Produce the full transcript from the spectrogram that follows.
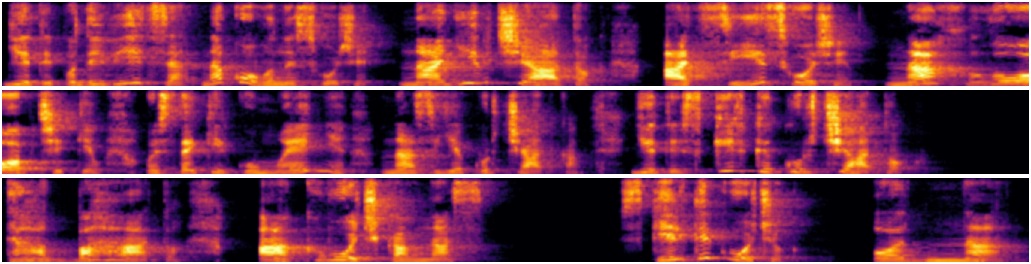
Діти, подивіться, на кого вони схожі? На дівчаток. А ці схожі на хлопчиків. Ось такі кумедні в нас є курчатка. Діти, скільки курчаток? Так, багато. А квочка в нас. Скільки квочок? Одна.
